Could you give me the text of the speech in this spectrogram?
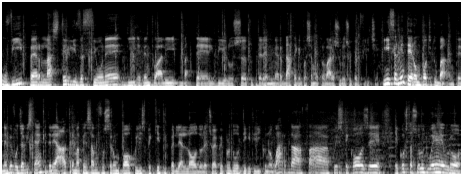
UV per la sterilizzazione di eventuali batteri, virus, tutte le merdate che possiamo trovare sulle superfici. Inizialmente era un po' titubante, ne avevo già viste anche delle altre, ma pensavo fossero un po' quegli specchietti per le allodole, cioè quei prodotti che ti dicono guarda, fa queste cose e costa solo 2 euro.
